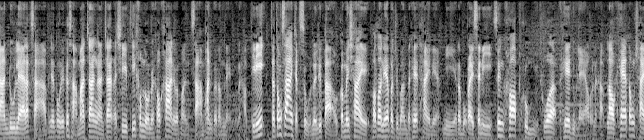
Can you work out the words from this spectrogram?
การดูแลรักษาเพราะฉะนั้นตรงนี้ก็สามารถจ้างงานจ้างอาชีพที่คำนวณไว้คร่าวๆในประมาณ 3,000 กว่าตำแหน่งนะครับทีนี้จะต้องสร้างจากศูนย์เลยหรือเปล่าก็ไม่ใช่ เพราะตอนนี้ปัจจุบันประเทศไทยเนี่ยมีระบบไปรษณีย์ซึ่งครอบคลุมอยู่ทั่วประเทศอยู่แล้วนะครับ เราแค่ต้องใช้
